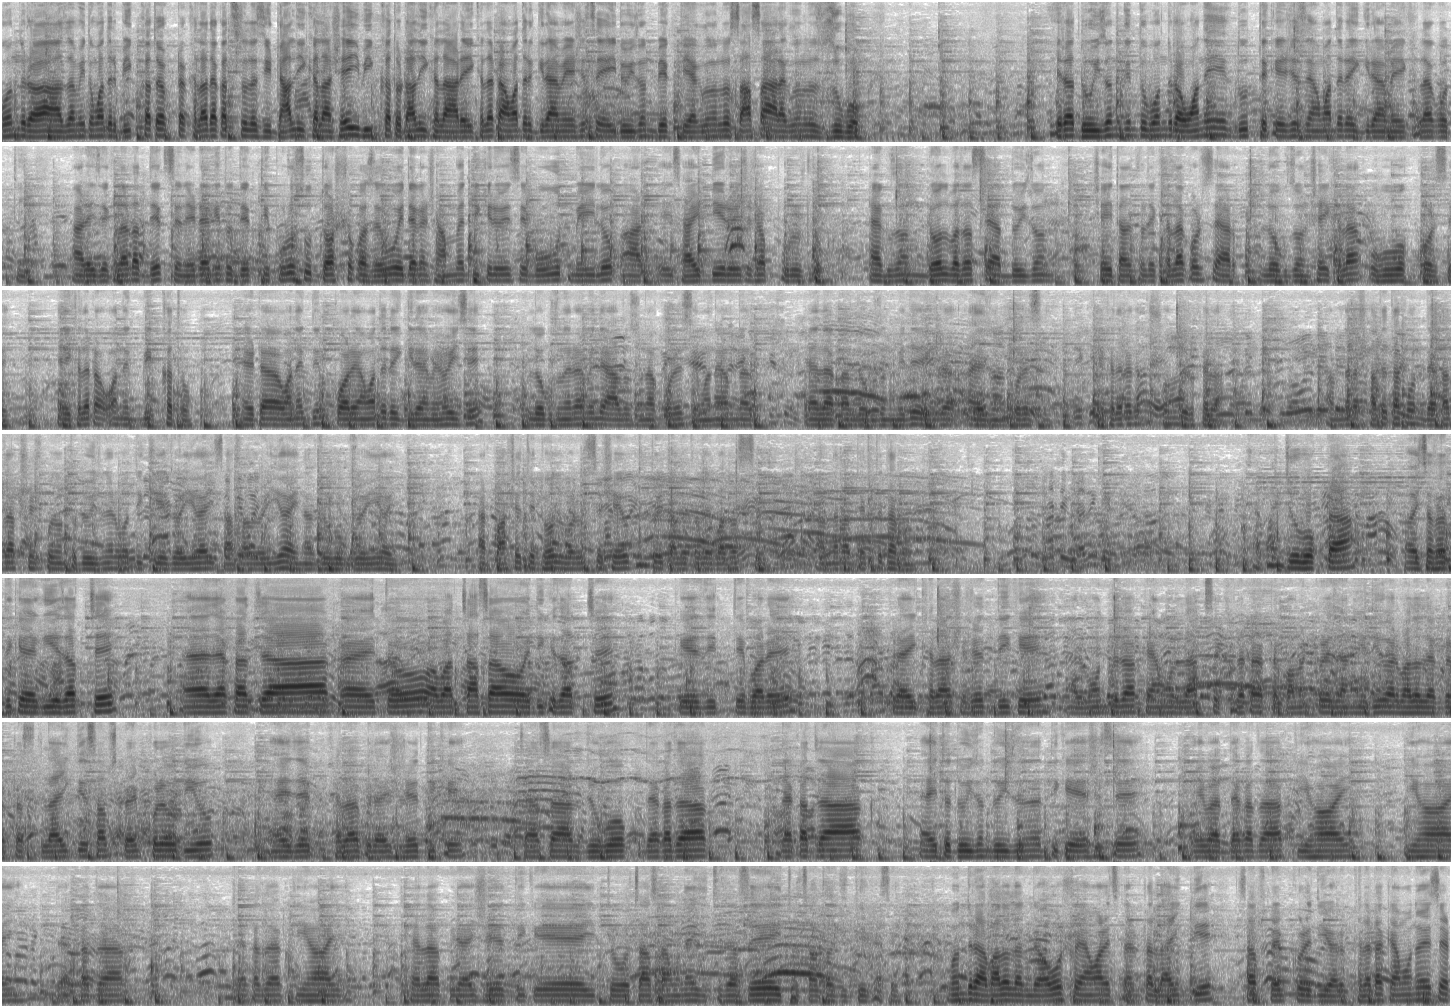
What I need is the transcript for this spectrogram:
বন্ধুরা, আজ আমি তোমাদের বিখ্যাত একটা খেলা দেখাতে চলেছি, ডালি খেলা। সেই বিখ্যাত ডালি খেলা, আর এই খেলাটা আমাদের গ্রামে এসেছে এই দুইজন ব্যক্তি, একজন হলো চাচা আর একজন হলো যুবক। এরা দুইজন কিন্তু বন্ধুরা অনেক দূর থেকে এসেছে আমাদের এই গ্রামে এই খেলা করতে। আর এই যে খেলাটা দেখছেন, এটা কিন্তু দেখতে প্রচুর দর্শক আছে। ওই দেখেন, সামনের দিকে রয়েছে বহুত মেয়ে লোক, আর এই সাইড দিয়ে রয়েছে সব পুরুষ লোক। একজন ডোল বাজাচ্ছে আর দুইজন সেই তালে খেলা করছে, আর লোকজন সেই খেলা উপভোগ করছে। এই খেলাটা অনেক বিখ্যাত। এটা অনেক দিন পরে আমাদের এই গ্রামে হয়েছে। লোকজনেরা মিলে আলোচনা করেছে মানে আপনার এলাকার লোকজন মিলে এগুলো আয়োজন করেছে। এই খেলাটা কিন্তু সুন্দর খেলা। আপনারা সাথে থাকুন, দেখা যাক শেষ পর্যন্ত দুইজনের মধ্যে কে জয়ী হয় চাষা জয়ী হয় না যুবক জয়ী হয়। আর পাশে যে ঢোল বাজাচ্ছে, সেও কিন্তু ওই তালে তালে বাজাচ্ছে। আপনারা দেখতে থাকুন। এখন যুবকটা ওই চাচার দিকে এগিয়ে যাচ্ছে। দেখা যাক, এই তো আবার চাচাও ওইদিকে যাচ্ছে, কে জিততে পারে। প্রায় খেলা শেষের দিকে। আর বন্ধুরা, কেমন লাগছে খেলাটা একটা কমেন্ট করে জানিয়ে দিও। আর ভালো লাগলে একটা লাইক দিয়ে সাবস্ক্রাইব করেও দিও। এই যে খেলা প্রায় শেষের দিকে। চাচা আর যুবক, দেখা যাক দেখা যাক। এই তো দুইজন দুইজনের দিকে এসেছে। এবার দেখা যাক কি হয় কি হয়, দেখা যাক। দেখা যাক কি হয়। খেলা প্রায় দিকে, এই তো চাষা মনে জিতে যাচ্ছে, এই তো চাষা জিতে গেছে। বন্ধুরা, ভালো লাগলে অবশ্যই আমার চ্যানেলটা লাইক দিয়ে সাবস্ক্রাইব করে দিও। আর খেলাটা কেমন হয়েছে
